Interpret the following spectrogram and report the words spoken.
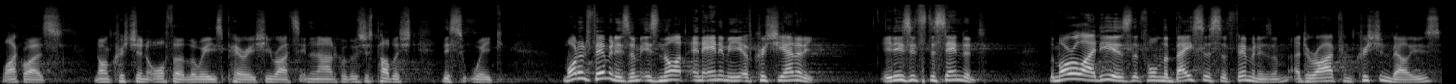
Likewise, non Christian author Louise Perry, she writes in an article that was just published this week Modern feminism is not an enemy of Christianity, it is its descendant. The moral ideas that form the basis of feminism are derived from Christian values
